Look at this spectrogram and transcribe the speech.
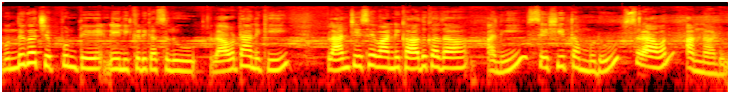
ముందుగా చెప్పుంటే నేను ఇక్కడికి అసలు రావటానికి ప్లాన్ చేసేవాడిని కాదు కదా అని శశి తమ్ముడు శ్రావణ్ అన్నాడు.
